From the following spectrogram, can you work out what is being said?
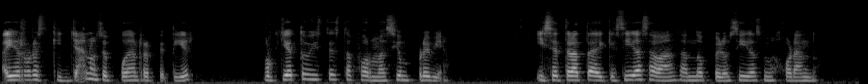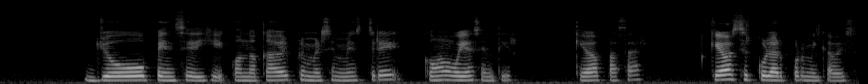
hay errores que ya no se pueden repetir, porque ya tuviste esta formación previa. Y se trata de que sigas avanzando, pero sigas mejorando. Yo pensé, dije, cuando acabe el primer semestre, ¿cómo me voy a sentir? ¿Qué va a pasar? ¿Qué va a circular por mi cabeza?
